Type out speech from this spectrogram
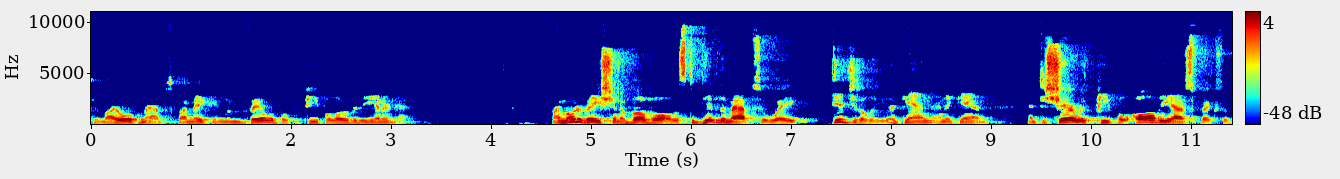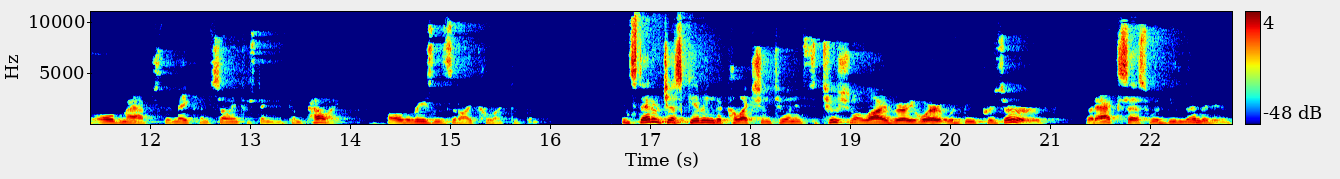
to my old maps by making them available to people over the internet. My motivation above all was to give the maps away digitally again and again and to share with people all the aspects of old maps that make them so interesting and compelling, all the reasons that I collected them. Instead of just giving the collection to an institutional library where it would be preserved, but access would be limited,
